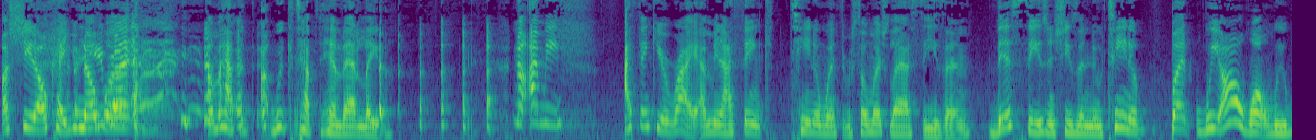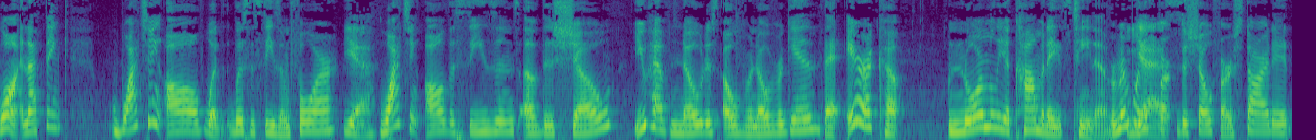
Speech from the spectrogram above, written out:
oh shit, okay, you know what? I'm gonna have to uh, we could have to handle that later. No, I mean I think you're right. I mean, I think Tina went through so much last season. This season she's a new Tina, but we all want what we want. And I think watching all what was the season four? Yeah. Watching all the seasons of this show, you have noticed over and over again that Erica normally accommodates Tina. Remember when Yes. the, fir- the show first started?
